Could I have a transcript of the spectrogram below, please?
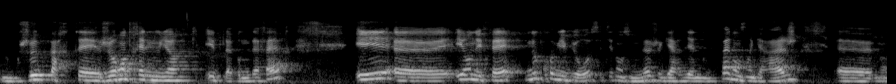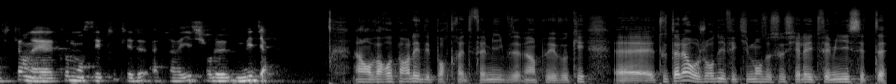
Donc, je partais, je rentrais de New York et de la banque d'affaires. Et, et, en effet, nos premiers bureaux, c'était dans une loge gardienne, donc pas dans un garage. en tout cas, on a commencé toutes les deux à travailler sur le média. Alors on va reparler des portraits de famille que vous avez un peu évoqués euh, tout à l'heure. Aujourd'hui, effectivement, The Socialite Family, c'est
